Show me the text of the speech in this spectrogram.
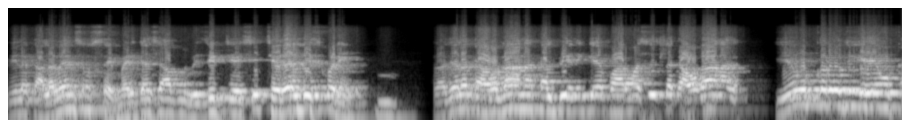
వీళ్ళకి అలవెన్స్ వస్తాయి. మెడికల్ షాప్లు విజిట్ చేసి చర్యలు తీసుకొని ఉమ్. ప్రజలకు అవగాహన కల్పించే ఫార్మసిస్టులకు అవగాహన ఏ ఒక్క రోజు ఏ ఒక్క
